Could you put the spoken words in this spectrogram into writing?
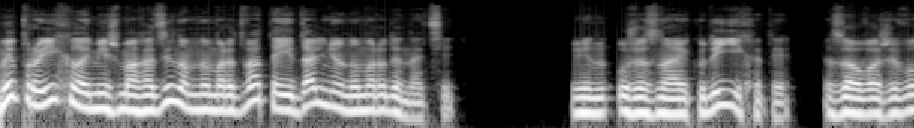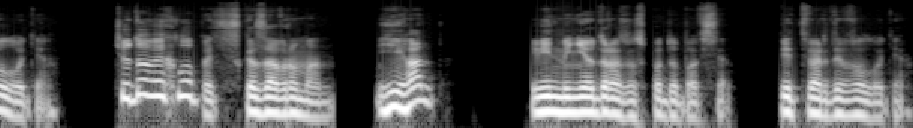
Ми проїхали між магазином номер 2 та їдальнею номер 11 Він уже знає, куди їхати, зауважив Володя. Чудовий хлопець, сказав Роман. Гігант. Він мені одразу сподобався, підтвердив Володя.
